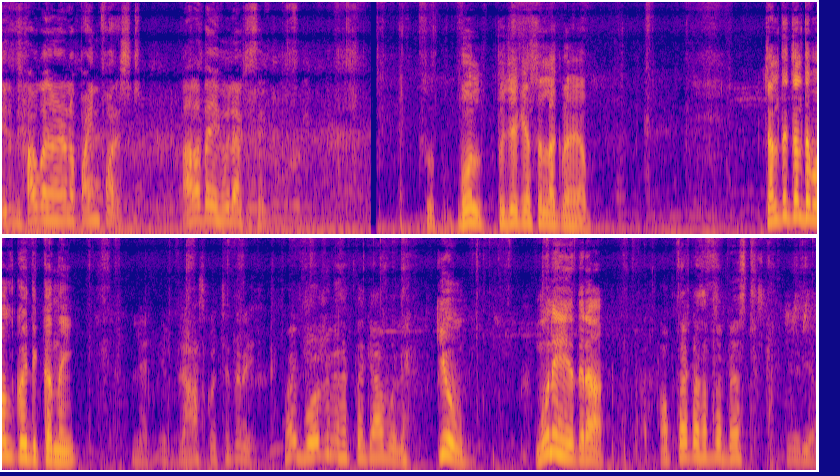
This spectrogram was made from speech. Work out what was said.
এটা ঝাউ গাছ মানে পাইন ফরেস্ট আলাদাই হয়ে লাগছে তো বল তুঝে কেসা লাগ রহা चलते चलते बोल कोई दिक्कत नहीं ব্লাস করছে তো রে भाई बोल भी नहीं सकते क्या बोले क्यों मुंह नहीं है तेरा अब तक का सबसे बेस्ट एरिया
